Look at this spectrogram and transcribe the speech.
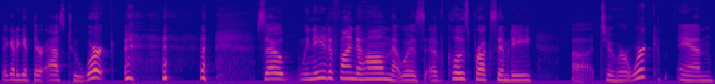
they got to get their ass to work. so we needed to find a home that was of close proximity uh, to her work. And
